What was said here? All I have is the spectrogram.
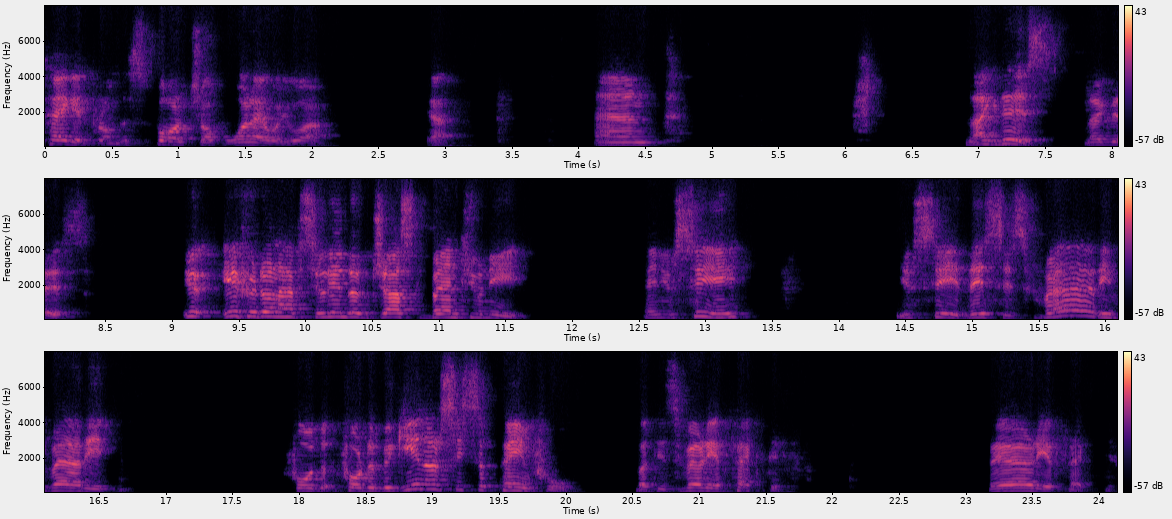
take it from the sport shop, whatever you are. Yeah. And like this, like this. If you don't have cylinder, just bend your knee. And you see, you see, this is very, very, for the, for the beginners, it's a painful, but it's very effective. Very effective.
